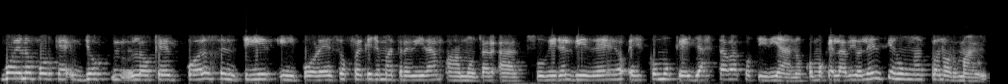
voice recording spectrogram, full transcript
Bueno, porque yo lo que puedo sentir y por eso fue que yo me atreví a montar, a subir el video, es como que ya estaba cotidiano, como que la violencia es un acto normal.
